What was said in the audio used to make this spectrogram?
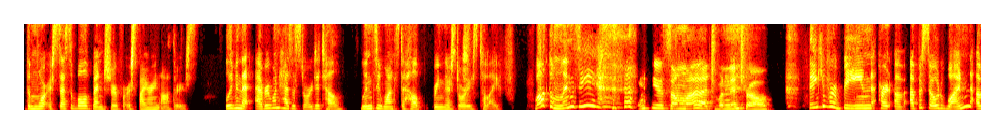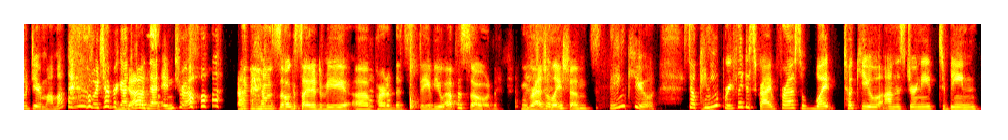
the more accessible venture for aspiring authors. Believing that everyone has a story to tell, Lindsay wants to help bring their stories to life. Welcome, Lindsay. Thank you so much. What an intro. Thank you for being part of episode one of Dear Momma, which I forgot yes. to put in that intro. I am so excited to be a part of this debut episode. Congratulations. Thank you. So, can you briefly describe for us what took you on this journey to being,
